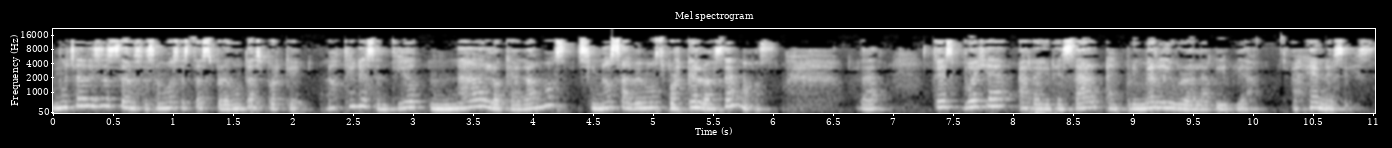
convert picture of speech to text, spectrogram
Muchas veces nos hacemos estas preguntas porque no tiene sentido nada de lo que hagamos si no sabemos por qué lo hacemos. ¿verdad? Entonces voy a, regresar al primer libro de la Biblia, a Génesis.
